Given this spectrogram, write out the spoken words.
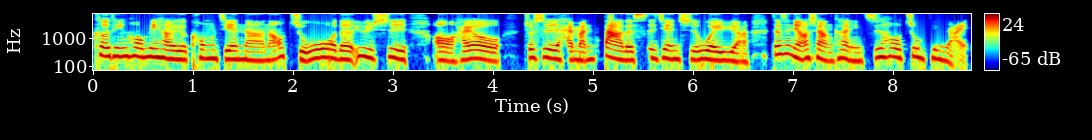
客厅后面还有一个空间呐、然后主卧的浴室哦，还有就是还蛮大的四间式卫浴啊。但是你要想想看，你之后住进来，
